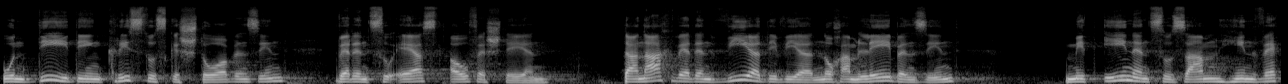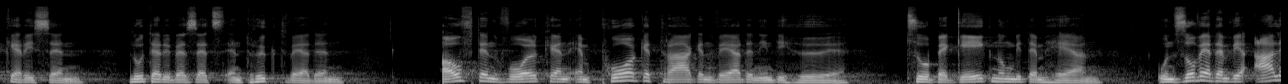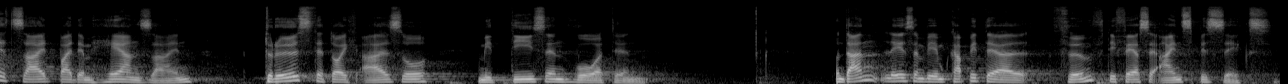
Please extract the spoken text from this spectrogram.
Und die, die in Christus gestorben sind, werden zuerst auferstehen. Danach werden wir, die wir noch am Leben sind, mit ihnen zusammen hinweggerissen, Luther übersetzt entrückt werden, auf den Wolken emporgetragen werden in die Höhe, zur Begegnung mit dem Herrn. Und so werden wir alle Zeit bei dem Herrn sein. Tröstet euch also mit diesen Worten. Und dann lesen wir im Kapitel 5 die Verse 1 bis 6.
